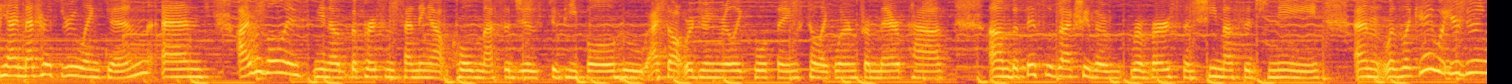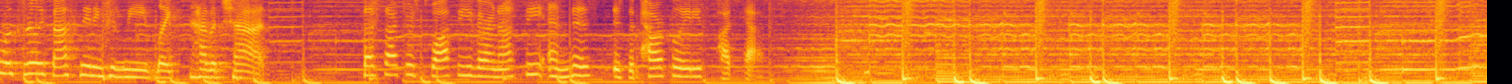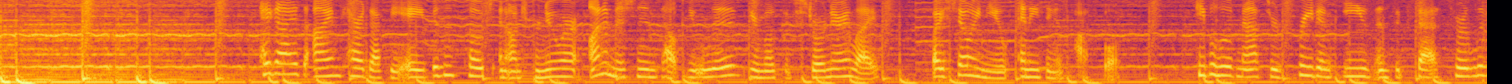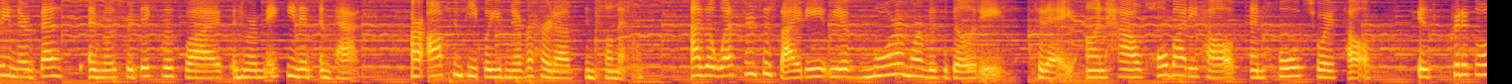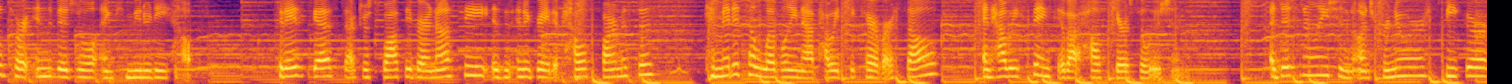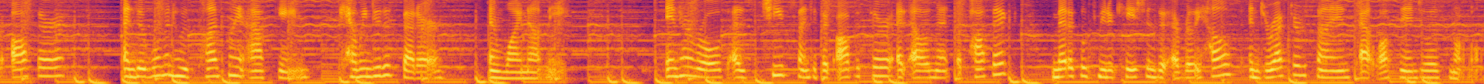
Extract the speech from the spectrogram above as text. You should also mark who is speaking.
Speaker 1: yeah, I met her through LinkedIn, and I was always, you know, the person sending out cold messages to people who I thought were doing really cool things to like learn from their path. Um, but this was actually the reverse, and she messaged me and was like, "Hey, what you're doing looks really fascinating. Could we like have a chat?"
Speaker 2: That's Dr. Swathi Varanasi, and this is the Powerful Ladies podcast. Hey guys, I'm Kara Duffy, a business coach and entrepreneur on a mission to help you live your most extraordinary life by showing you anything is possible. People who have mastered freedom, ease, and success, who are living their best and most ridiculous lives, and who are making an impact, are often people you've never heard of until now. As a Western society, we have more and more visibility today on how whole body health and whole choice health is critical to our individual and community health. Today's guest, Dr. Swathi Varanasi, is an integrative health pharmacist committed to leveling up how we take care of ourselves and how we think about healthcare solutions. Additionally, she's an entrepreneur, speaker, author, and a woman who is constantly asking, can we do this better? And why not me? In her roles as Chief Scientific Officer at Element Apothec, Medical Communications at Everly Health, and Director of Science at Los Angeles Normal.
